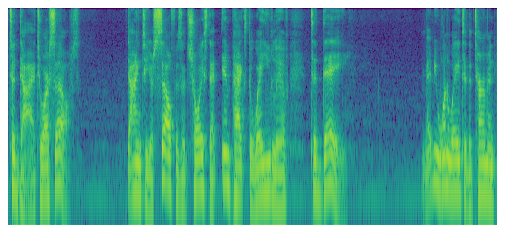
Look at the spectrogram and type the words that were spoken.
to die to ourselves. Dying to yourself is a choice that impacts the way you live today. Maybe one way to determine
